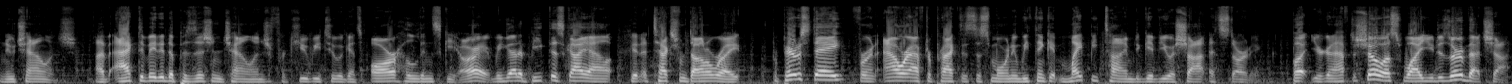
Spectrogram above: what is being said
New challenge. I've activated a position challenge for QB2 against R. Hilinski. All right, we got to beat this guy out. Getting a text from Donald Wright. Prepare to stay for an hour after practice this morning. We think it might be time to give you a shot at starting. But you're going to have to show us why you deserve that shot.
